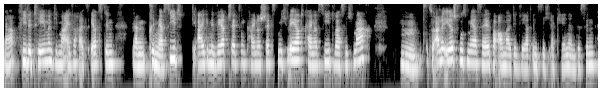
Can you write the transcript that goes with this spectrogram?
Ja, viele Themen, die man einfach als Ärztin dann primär sieht, die eigene Wertschätzung, keiner schätzt mich wert, keiner sieht, was ich mache. Hm. Zuallererst muss man ja selber auch mal den Wert in sich erkennen. Das sind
